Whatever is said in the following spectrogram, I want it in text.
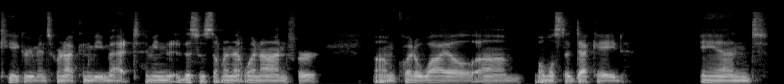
key agreements were not going to be met? I mean, this was something that went on for um, quite a while, um, almost a decade and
